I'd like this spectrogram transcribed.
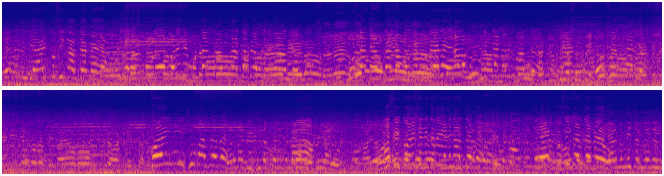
ਇਹ ਤਾਂ ਨਜਾਇਜ਼ ਤੁਸੀਂ ਕਰਦੇ ਪਏ ਆ ਕੁੜੀਆਂ ਦਾ ਸਕੂਲ ਇਹ ਥੋੜੀ ਵੀ ਮੁੰਡਾ ਕੰਮ ਕਰਦਾ ਪਿਆ ਆਪਣੀ ਦੁਕਾਨ ਤੇ ਮੁੰਡਾ ਕੰਮ ਕਰਦਾ ਮੁੰਡਿਆਂ ਦਾ ਅਫਸਰ ਭੇਜੋ ਉੱਥੇ ਆ ਕੇ ਲੇਡੀ ਦੇ ਉਹਦਾ ਬੇਟਾ ਆ ਉਹ ਇਸ਼ੂ ਦਾ ਕ੍ਰੀਏਟ ਕਰ ਕੋਈ ਨਹੀਂ ਇਸ਼ੂ ਕਰਦੇ ਪਏ ਸਰ ਮੈਂ ਡੀਸੀ ਦਫ਼ਤਰ ਹੀ ਚੱਲਾਂ ਆਪਣੀ ਆ ਜਾਓ ਅਸੀਂ ਕੋਈ ਨਹੀਂ ਕ੍ਰੀਏਟ ਕਰਦੇ ਪਏ ਕ੍ਰੀਏਟ ਤੁਸੀਂ ਕਰਦੇ ਪਏ ਹੋ ਯਾਰ ਮੰਮੀ ਚੱਲੋ ਜੀ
